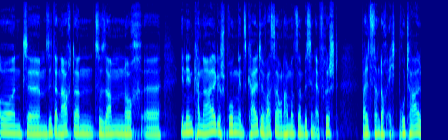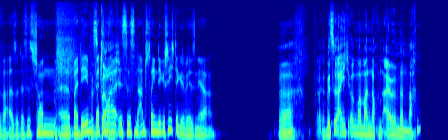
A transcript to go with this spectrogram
Und ähm, sind danach dann zusammen noch äh, in den Kanal gesprungen, ins kalte Wasser und haben uns da ein bisschen erfrischt, weil es dann doch echt brutal war. Also das ist schon, äh, bei dem Wetter ist es eine anstrengende Geschichte gewesen, ja. Ach, Willst du eigentlich irgendwann mal noch einen Ironman machen?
